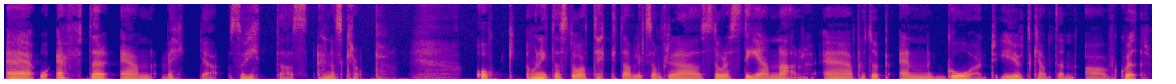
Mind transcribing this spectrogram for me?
Eh, och efter en vecka så hittas hennes kropp. Och hon hittas då täckt av liksom flera stora stenar eh, på typ en gård i utkanten av Queer.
